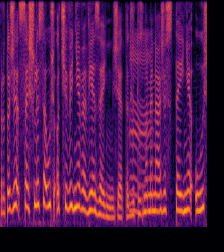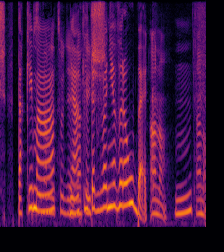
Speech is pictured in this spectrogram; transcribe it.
Protože sešli se už očividně ve vězení, že? Takže mm. to znamená, že stejně už taky má děje, nějaký, nějaký takzvaně vroubek. Ano, hmm. ano.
